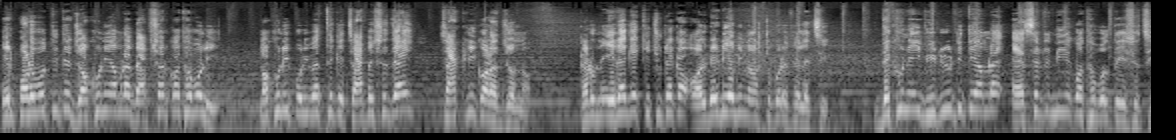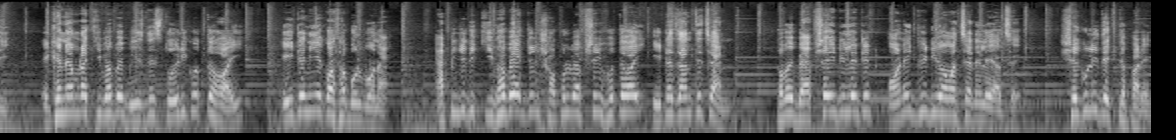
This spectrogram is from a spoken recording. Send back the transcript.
এর পরবর্তীতে যখনই আমরা ব্যবসার কথা বলি, তখনই পরিবার থেকে চাপ এসে যায় চাকরি করার জন্য। কারণ এর আগে কিছু টাকা অলরেডি আমি নষ্ট করে ফেলেছি। দেখুন, এই ভিডিওটিতে আমরা অ্যাসেট নিয়ে কথা বলতে এসেছি। এখানে আমরা কীভাবে বিজনেস তৈরি করতে হয়, এইটা নিয়ে কথা বলব না। আপনি যদি কীভাবে একজন সফল ব্যবসায়ী হতে হয়, এটা জানতে চান, তবে ব্যবসায়ী রিলেটেড অনেক ভিডিও আমার চ্যানেলে আছে। সেগুলি দেখতে পারেন।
